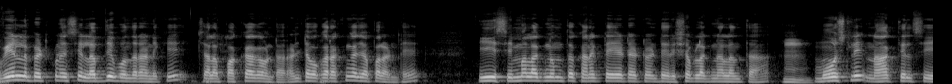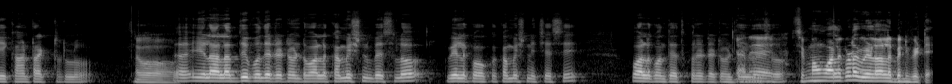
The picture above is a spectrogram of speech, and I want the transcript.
వీళ్ళని పెట్టుకునేసి లబ్ధి పొందడానికి చాలా పక్కాగా ఉంటారు. అంటే ఒక రకంగా చెప్పాలంటే ఈ సింహ లగ్నంతో కనెక్ట్ అయ్యేటటువంటి రిషభ లగ్నాలంతా. మోస్ట్లీ నాకు తెలిసి కాంట్రాక్టర్లు. ఓ ఆ, ఇలా లబ్ధి పొందేటటువంటి వాళ్ళ కమిషన్ బేస్లో వీళ్ళకి ఒక కమిషన్ ఇచ్చేసి వాళ్ళు కొంత ఎత్తుకునేటటువంటి. సింహం వాళ్ళు కూడా వీళ్ళ వల్ల బెనిఫిటే.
